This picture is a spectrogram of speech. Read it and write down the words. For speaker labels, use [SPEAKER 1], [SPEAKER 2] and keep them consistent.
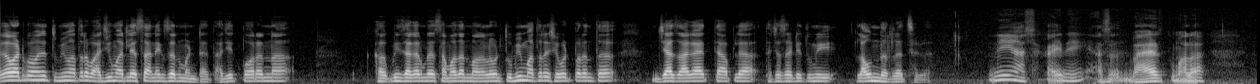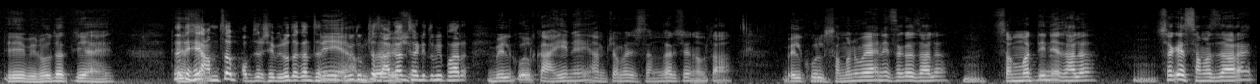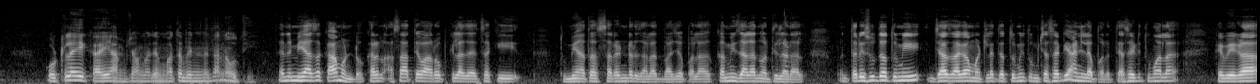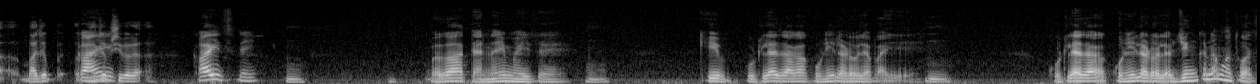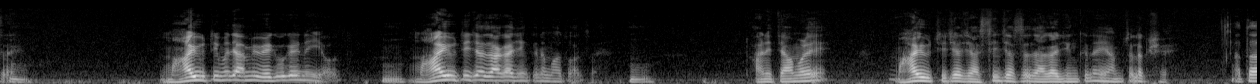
[SPEAKER 1] जागा वाटपामध्ये तुम्ही मात्र बाजी मारली असं अनेक जण म्हणतात. अजित पवारांना कमी जागांमध्ये समाधान मानलं पण तुम्ही मात्र शेवटपर्यंत ज्या जागा आहेत त्या आपल्या त्याच्यासाठी तुम्ही लावून धरलात सगळं.
[SPEAKER 2] नाही असं काही नाही. असं बाहेर तुम्हाला जे विरोधक जे आहेत
[SPEAKER 1] नाही हे आमचं ऑब्झर्वेशन विरोधकांचं नाही. तुम्ही तुमच्या. जागांसाठी तुम्ही फार
[SPEAKER 2] बिलकुल काही नाही. आमच्यामध्ये संघर्ष नव्हता. बिलकुल समन्वयाने सगळं झालं. संमतीने झालं. सगळे समजदार आहेत. कुठलंही काही आमच्यामध्ये मतभिन्नता नव्हती.
[SPEAKER 1] आणि मी असं का म्हणतो? कारण असा तेव्हा आरोप केला जायचा की तुम्ही आता सरेंडर झालात भाजपला कमी जागांवरती लढाल. पण तरीसुद्धा तुम्ही ज्या जागा म्हटल्या त्या तुम्ही तुमच्यासाठी आणल्या परत. त्यासाठी तुम्हाला काही वेगळा भाजप? भाजपशी वेगळा
[SPEAKER 2] काहीच नाही. बघा त्यांनाही माहीत आहे
[SPEAKER 1] हं,
[SPEAKER 2] की कुठल्या जागा कोणी लढवल्या पाहिजे.
[SPEAKER 1] हं,
[SPEAKER 2] कुठल्या जागा कोणी लढवल्या जिंकणं महत्त्वाचं आहे. महायुतीमध्ये आम्ही वेगवेगळे नाही आहोत. महायुतीच्या जागा जिंकणं महत्त्वाचं आहे. आणि त्यामुळे महायुतीच्या जास्तीत जास्त जागा जिंकणं हे आमचं लक्ष आहे.
[SPEAKER 1] आता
